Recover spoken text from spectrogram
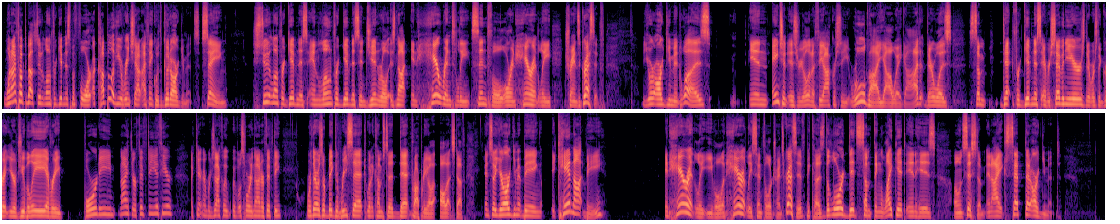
When I've talked about student loan forgiveness before, a couple of you reached out, I think, with good arguments, saying student loan forgiveness and loan forgiveness in general is not inherently sinful or inherently transgressive. Your argument was in ancient Israel, in a theocracy ruled by Yahweh God, there was some debt forgiveness every seven years. There was the great year of Jubilee every 49th or 50th year. I can't remember exactly if it was 49 or 50, where there was a big reset when it comes to debt, property, all, all that stuff. And so your argument being it cannot be inherently evil, inherently sinful or transgressive because the Lord did something like it in his own system. And I accept that argument.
